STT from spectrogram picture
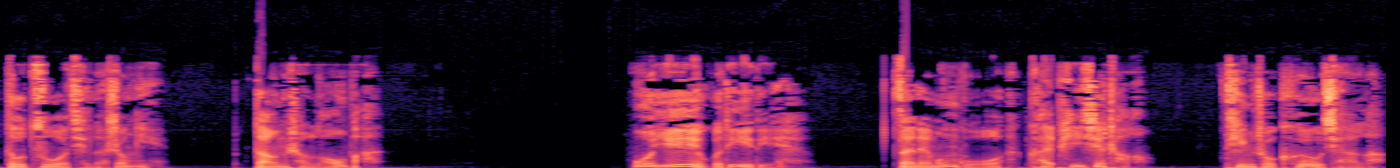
都做起了生意，当上老板。我爷爷有个弟弟，在内蒙古开皮鞋厂，听说可有钱了。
